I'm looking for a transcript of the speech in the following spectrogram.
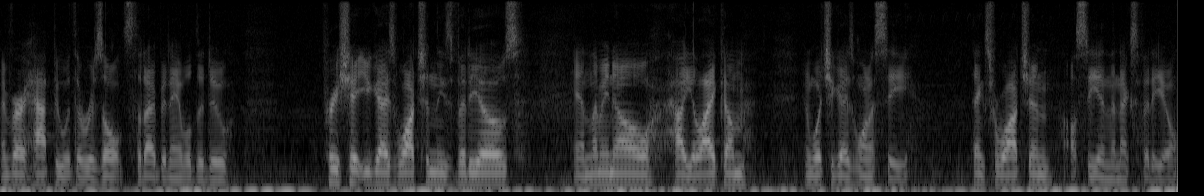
I'm very happy with the results that I've been able to do. Appreciate you guys watching these videos and let me know how you like them and what you guys want to see. Thanks for watching. I'll see you in the next video.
